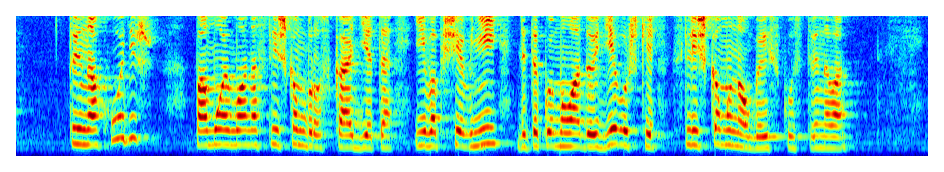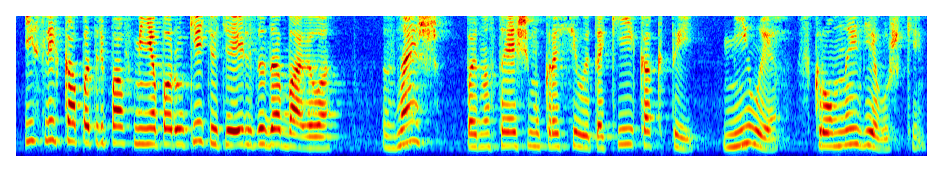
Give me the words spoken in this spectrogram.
«Ты находишь?» По-моему, она слишком броско одета, и вообще в ней для такой молодой девушки слишком много искусственного. И слегка потрепав меня по руке, тетя Эльза добавила, «Знаешь, по-настоящему красивые такие, как ты, милые, скромные девушки.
